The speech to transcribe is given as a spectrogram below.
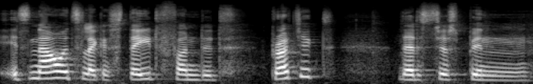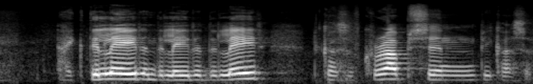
It's now it's like a state-funded project that has just been like delayed and delayed and delayed because of corruption, because of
